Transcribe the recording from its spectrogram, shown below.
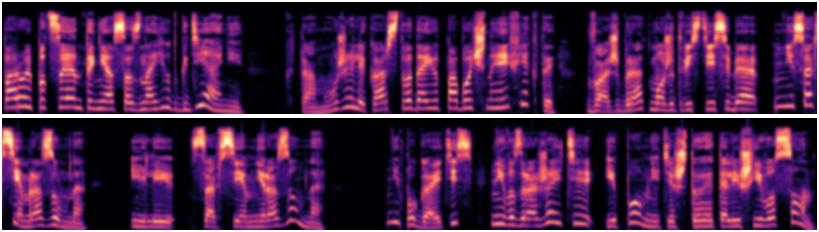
порой пациенты не осознают, где они. К тому же лекарства дают побочные эффекты. Ваш брат может вести себя не совсем разумно. Или совсем неразумно. Не пугайтесь, не возражайте и помните, что это лишь его сон.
